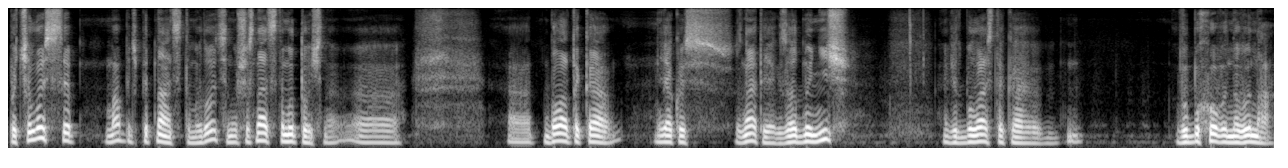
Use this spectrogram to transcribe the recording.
почалось це, мабуть, в 15-му році, ну в 16-му точно. Була така, якось, знаєте, як за одну ніч відбулася така. Вибухова новина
